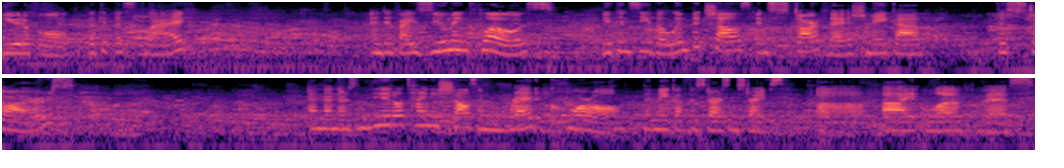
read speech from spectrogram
beautiful. Look at this flag. And if I zoom in close, you can see the limpet shells and starfish make up the stars. And then there's little tiny shells and red coral that make up the stars and stripes. Uh, I love this.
